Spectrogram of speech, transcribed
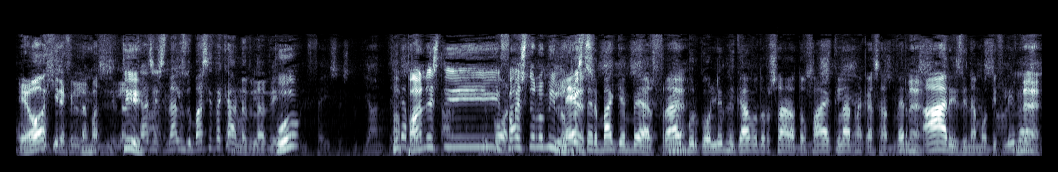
Ε, όχι, ρε φίλε, να πας εσύ. Τι; Δηλαδή, κάτσε στην άλλη του μπάσκετ τι θα κάνουν δηλαδή. Πού; Θα να πάνε στη Λοιπόν, φάση των ομίλων. Leicester, πες. Back and Bears, Freiburg, Olympic, Άβοντορ Σάρα, το Φάε, Κλάρνα, Κασαντβέρ, Ναι. Άρης Δυναμό τη Φλίδα, Ναι.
